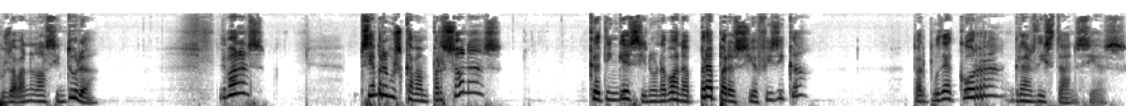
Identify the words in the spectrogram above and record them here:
posaven a la cintura. Llavors, sempre buscaven persones que tinguessin una bona preparació física per poder córrer grans distàncies,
